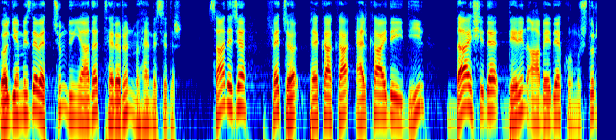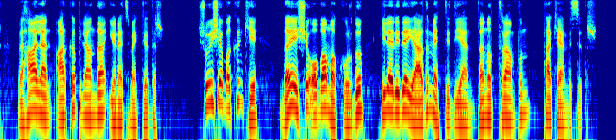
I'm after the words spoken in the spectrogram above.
Bölgemizde ve tüm dünyada terörün mühendisidir. Sadece FETÖ, PKK, El-Kaide'yi değil, DAEŞ'i de derin ABD kurmuştur ve halen arka planda yönetmektedir. Şu işe bakın ki DAEŞ'i Obama kurdu, Hillary de yardım etti diyen Donald Trump'ın ta kendisidir.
